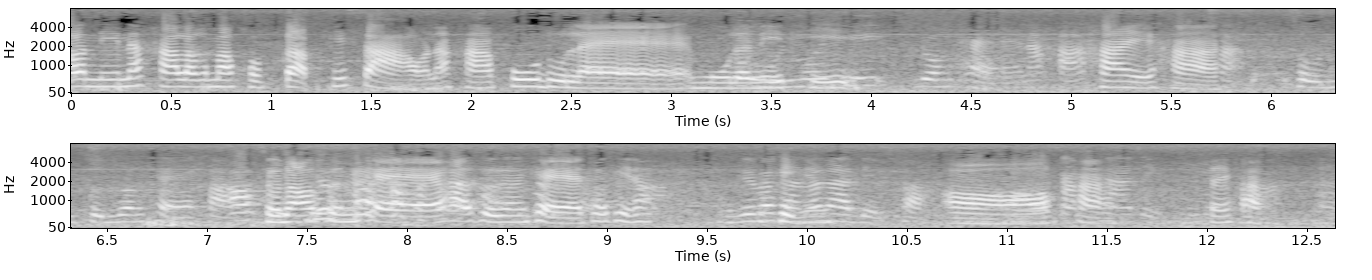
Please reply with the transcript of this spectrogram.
ตอนนี้นะคะเราก็มาพบกับพี่สาวนะคะ ผู้ดูแลมูลนิธิดวงแขนะคะใช่ค่ะศูนย์ศูนย์ดวงแขค่ะศูนย์เอาศูนย์แขค่ะศูนย์ดวงแขโทษทีนะมูลนิธิเพื่อการพัฒนาเด็กค่ะอ๋อการค่ะพัฒนาเด็กใช่ค่ะอ่า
